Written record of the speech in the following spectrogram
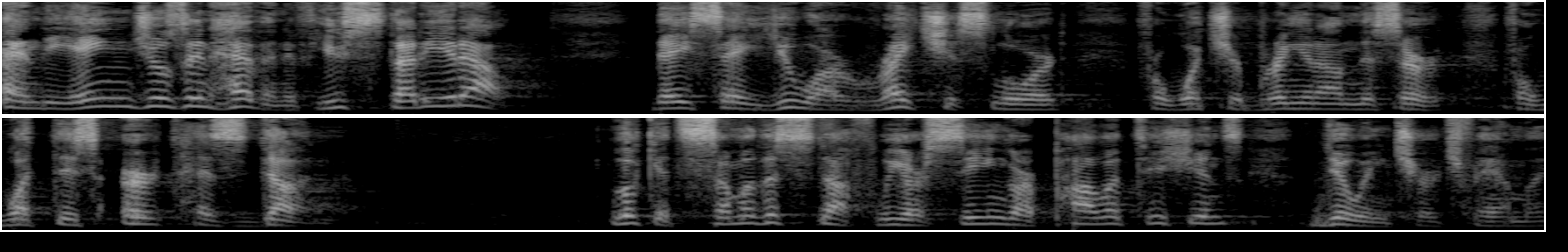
And the angels in heaven, if you study it out, they say, You are righteous, Lord, for what you're bringing on this earth, for what this earth has done. Look at some of the stuff we are seeing our politicians doing, church family.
